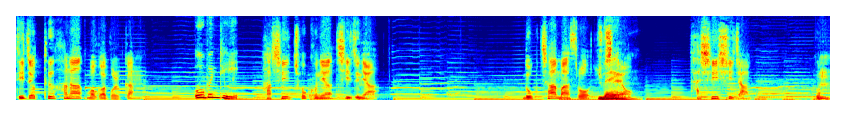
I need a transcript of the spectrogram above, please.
디저트 하나 먹어볼깐. 5분 뒤 하시 초코냐 치즈냐? 녹차 맛으로 주세요. 냉. 다시 시작. 음.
